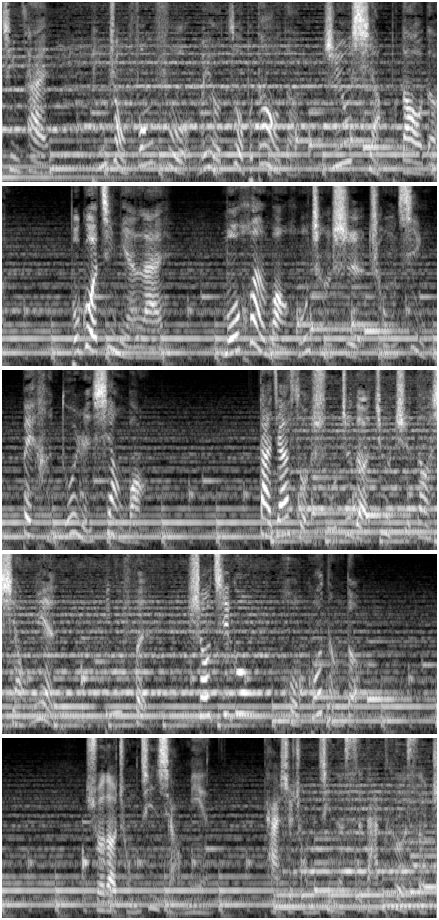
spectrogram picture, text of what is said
庆菜，品种丰富，没有做不到的，只有想不到的。不过近年来，魔幻网红城市重庆被很多人向往。大家所熟知的就只到小面、冰粉、烧鸡公、火锅等等。说到重庆小面，它是重庆的四大特色之一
